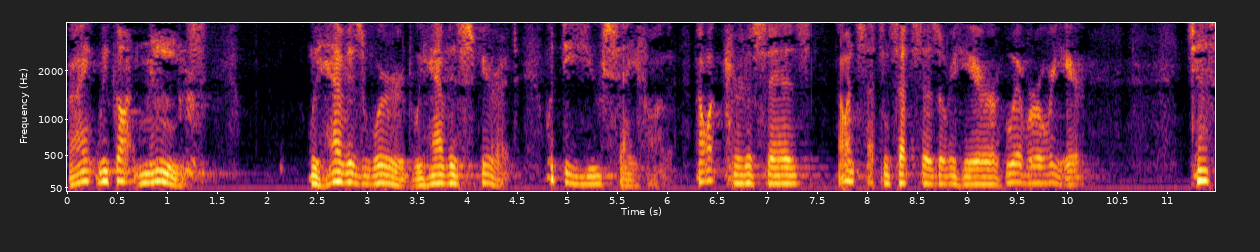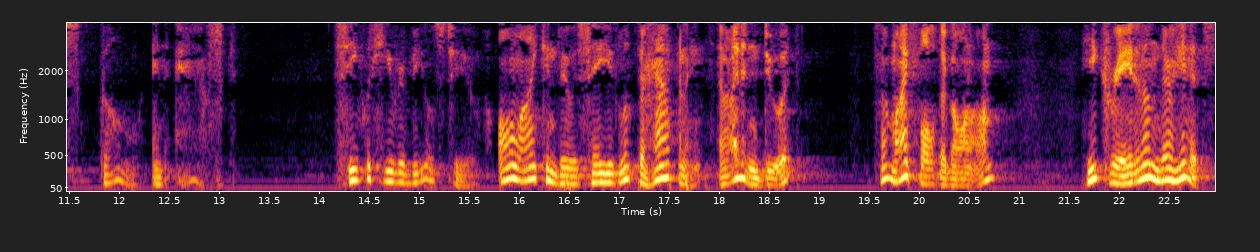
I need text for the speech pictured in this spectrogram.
Right? We've got knees. We have His Word. We have His Spirit. What do you say, Father? Not what Curtis says, not what such and such says over here, or whoever over here. Just go and ask. See what he reveals to you. All I can do is say, look, they're happening, and I didn't do it. It's not my fault they're going on. He created them, they're his.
